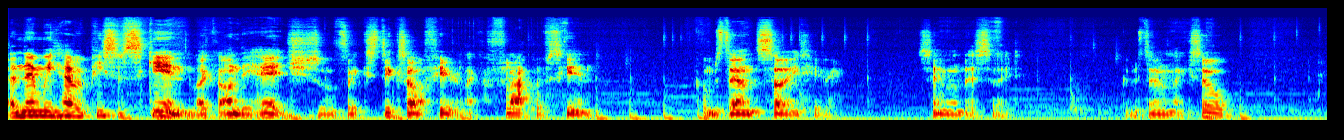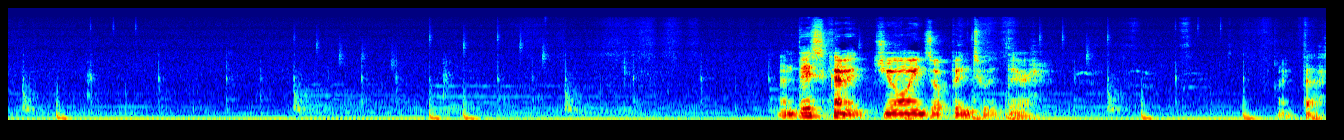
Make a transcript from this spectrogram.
And then we have a piece of skin like on the edge. So it's like sticks off here, like a flap of skin. Comes down the side here. Same on this side. Comes down like so. And this kind of joins up into it there. Like that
